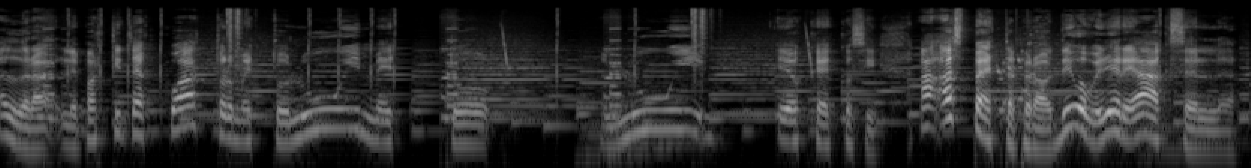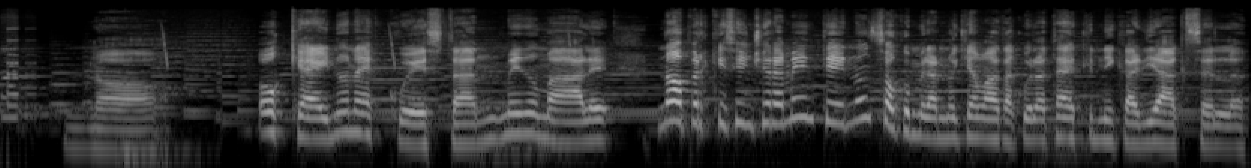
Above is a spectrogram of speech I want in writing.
Allora, le partite a 4 metto lui, metto lui e ok così. Ah, aspetta però, devo vedere Axel. No. Ok, non è questa, meno male. No, perché sinceramente non so come l'hanno chiamata quella tecnica di Axel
